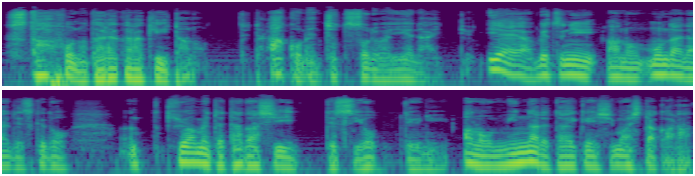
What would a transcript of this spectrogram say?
スタッフの誰から聞いたの？って言って、あ、ごめん、ちょっとそれは言えないっていう。いやいや、別に、あの、問題ないですけど、極めて正しいですよっていうふうに、あの、みんなで体験しましたから。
